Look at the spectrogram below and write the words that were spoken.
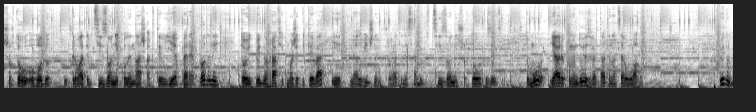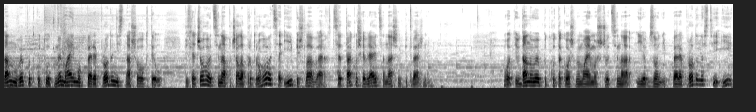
шортову угоду відкривати в цій зоні, коли наш актив є перепроданий, то відповідно графік може піти вверх і нелогічно відкривати для себе в цій зоні шортову позицію. Тому я рекомендую звертати на це увагу. Відповідно, в даному випадку тут ми маємо перепроданість нашого активу. Після чого ціна почала проторговуватися і пішла вверх. Це також є нашим підтвердженням. От, І в даному випадку також ми маємо, що ціна є в зоні перепроданості, і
